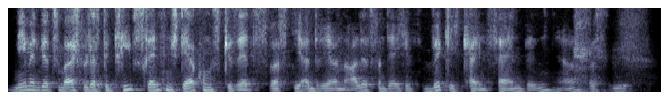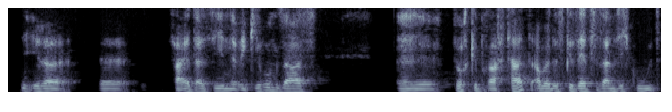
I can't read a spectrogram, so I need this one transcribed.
nehmen wir zum Beispiel das Betriebsrentenstärkungsgesetz, was die Andrea Nahles, von der ich jetzt wirklich kein Fan bin, ja, was sie in ihrer äh, Zeit, als sie in der Regierung saß, äh, durchgebracht hat. Aber das Gesetz ist an sich gut.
